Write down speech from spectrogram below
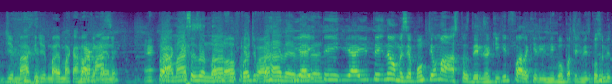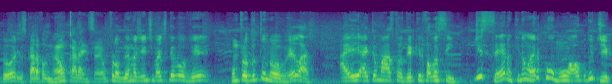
de marca de ma- macarrão Farmácia. também, né? É. Farmácias Onofre, Onofre pode parar, velho. E aí tem, e aí tem. Não, mas é bom que tem uma aspas deles aqui que ele fala que ele ligou para atendimento do consumidor e os caras falam: Não, cara, isso é um problema, a gente vai te devolver um produto novo, relaxa. Aí, aí tem uma aspas dele que ele falou assim: disseram que não era comum algo do tipo.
